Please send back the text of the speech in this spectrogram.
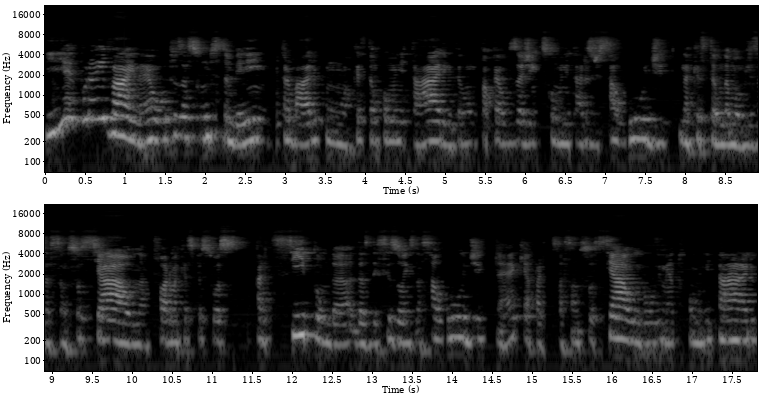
E é por aí vai, né? Outros assuntos também. Eu trabalho com a questão comunitária, então o papel dos agentes comunitários de saúde, na questão da mobilização social, na forma que as pessoas participam da, das decisões na saúde, né? Que é a participação social, o envolvimento comunitário.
